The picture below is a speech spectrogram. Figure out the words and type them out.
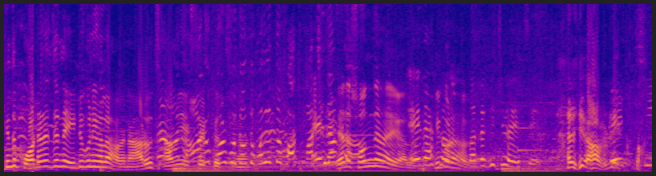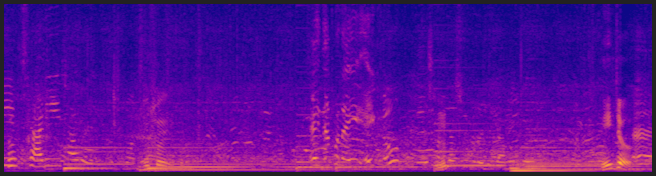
কিন্তু পটারের জন্য এইটুকুনি হলে হবে না আরও আমি এক্সপেক্ট করছি তোমাদের তো পাচ্ছিলাম এটা সন্ধে হয়ে গেল কি করে হবে? কত কিছু হয়েছে। আরে বাপরে। শাড়ি সব দুশোই। এই দেখো না এই এইগুলো সাতাশি করে দিলাম নিয়েছো? হ্যাঁ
